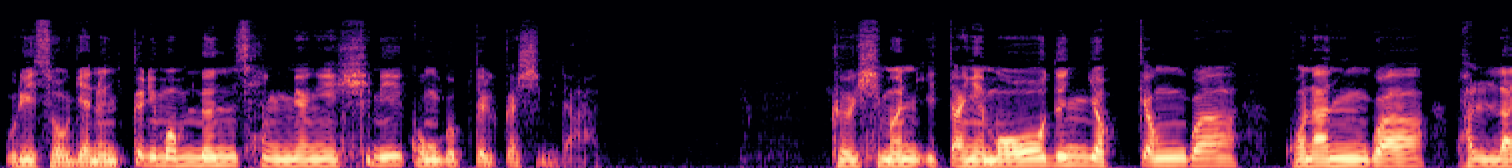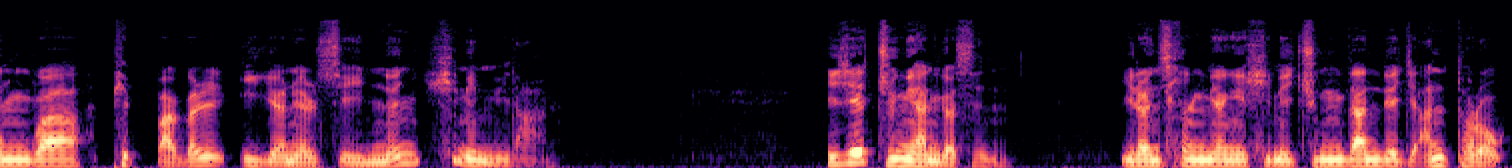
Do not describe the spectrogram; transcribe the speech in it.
우리 속에는 끊임없는 생명의 힘이 공급될 것입니다. 그 힘은 이 땅의 모든 역경과 고난과 환란과 핍박을 이겨낼 수 있는 힘입니다. 이제 중요한 것은 이런 생명의 힘이 중단되지 않도록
